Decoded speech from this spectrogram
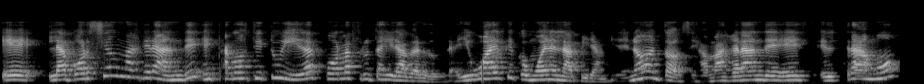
eh, la porción más grande está constituida por las frutas y las verduras, igual que como era en la pirámide, ¿no? Entonces, a más grande es el tramo,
